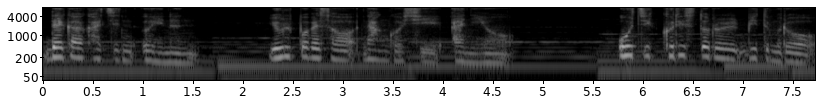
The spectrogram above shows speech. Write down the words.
내가 가진 의는 율법에서 난 것이 아니요. 오직 그리스도를 믿음으로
